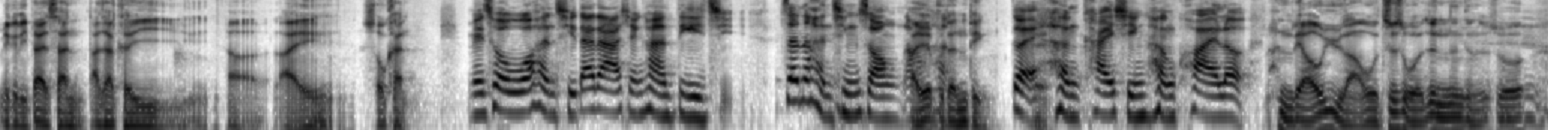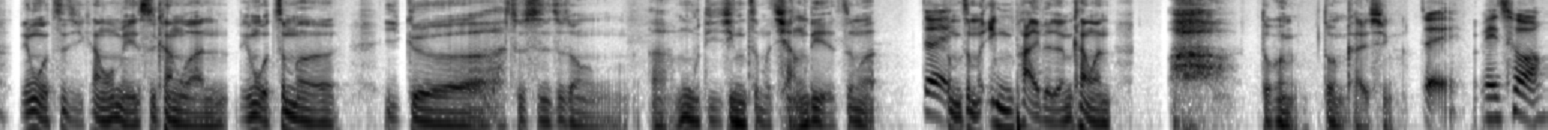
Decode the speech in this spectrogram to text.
每个礼拜三大家可以呃来收看。没错，我很期待大家先看第一集，真的很轻松，百岳不登顶，对，对很开心，很快乐，很疗愈啦。我就是我认真的说，嗯、连我自己看，我每一次看完，连我这么一个就是这种呃目的性这么强烈、这么对、这么这么硬派的人看完啊，都很都很开心。对，没错。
